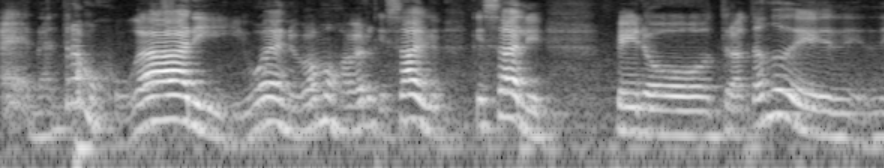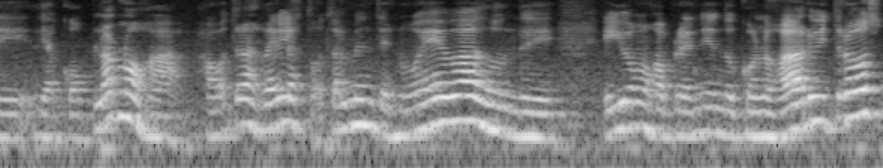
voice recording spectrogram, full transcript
bueno, entramos a jugar y, bueno, vamos a ver qué sale, qué sale. Pero tratando de, acoplarnos a, otras reglas totalmente nuevas, donde íbamos aprendiendo con los árbitros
